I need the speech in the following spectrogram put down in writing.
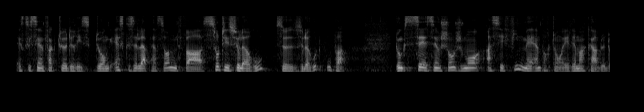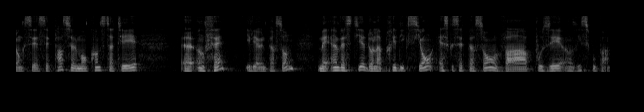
Est-ce que c'est un facteur de risque? Donc, est-ce que la personne va sauter sur la, sur la route ou pas? Donc c'est un changement assez fin mais important et remarquable. Donc c'est pas seulement constater euh, un fait, il y a une personne, mais investir dans la prédiction, est-ce que cette personne va poser un risque ou pas?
